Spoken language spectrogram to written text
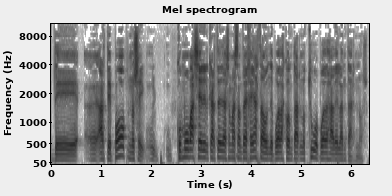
de arte pop, no sé, ¿cómo va a ser el cartel de la Semana Santa de Jaén hasta donde puedas contarnos tú o puedas adelantarnos?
